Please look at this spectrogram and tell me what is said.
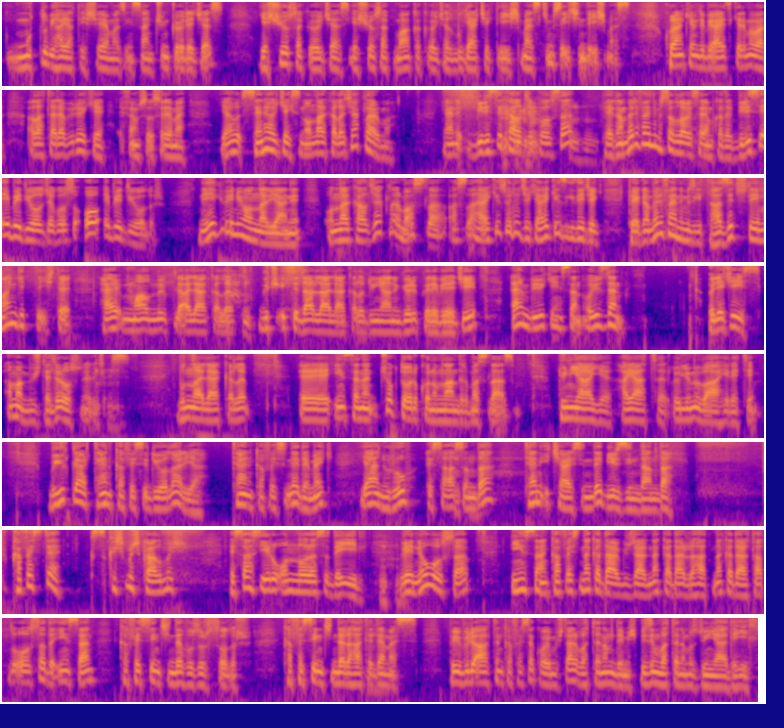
mutlu bir hayat yaşayamaz insan çünkü öleceğiz. Yaşıyorsak öleceğiz, yaşıyorsak muhakkak öleceğiz. Bu gerçek değişmez, kimse için değişmez. Kur'an-ı Kerim'de bir ayet-i kerime var. Allah Teala buyuruyor ki Efendimiz sallallahu aleyhi ve selleme ya sen öleceksin onlar kalacaklar mı? Yani birisi kalacak olsa Peygamber Efendimiz sallallahu aleyhi ve sellem kalır. Birisi ebedi olacak olsa o ebedi olur. Neye güveniyor onlar yani? Onlar kalacaklar mı? Asla. Asla herkes ölecek. Herkes gidecek. Peygamber Efendimiz gitti. Hazreti Süleyman gitti. İşte her mal mülkle alakalı, güç iktidarla alakalı dünyanın görüp görebileceği en büyük insan. O yüzden öleceğiz ama müjdeler olsun öleceğiz. Bununla alakalı e, insanın çok doğru konumlandırması lazım. Dünyayı, hayatı, ölümü ve ahireti. Büyükler ten kafesi diyorlar ya, ten kafesi ne demek? Yani ruh esasında ten içerisinde bir zindanda. Kafeste sıkışmış kalmış. Esas yeri onun orası değil. Ve ne olsa insan kafes ne kadar güzel, ne kadar rahat, ne kadar tatlı olsa da insan kafesin içinde huzursuz olur. Kafesin içinde rahat edemez. Bülbülü altın kafese koymuşlar vatanım demiş. Bizim vatanımız dünya değil.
